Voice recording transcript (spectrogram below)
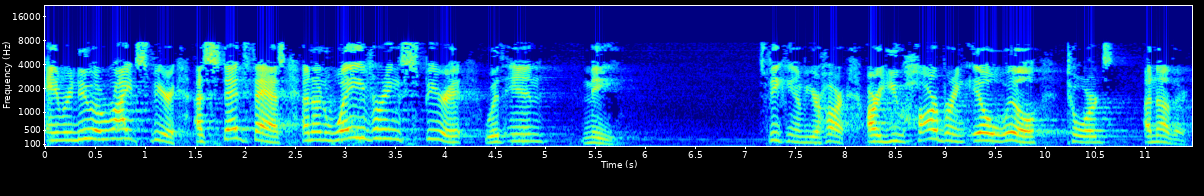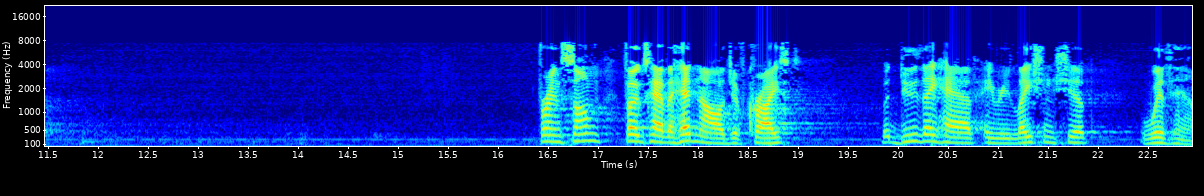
and renew a right spirit, a steadfast, an unwavering spirit within me." Speaking of your heart, are you harboring ill will towards another? Friends, some folks have a head knowledge of Christ, but do they have a relationship with Him?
